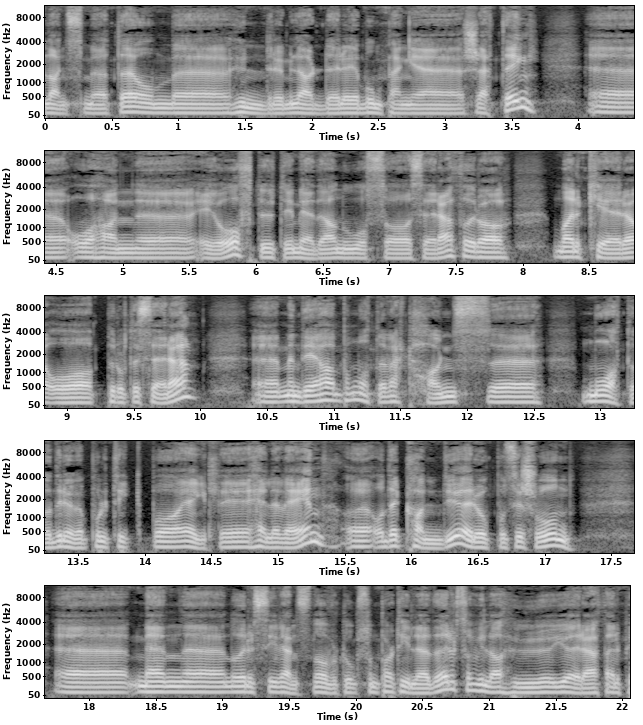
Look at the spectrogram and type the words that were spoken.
landsmøtet om eh, 100 milliarder i bompengesletting. Eh, Og han eh, er jo ofte ute i media nå også, ser jeg, for å markere og protestere. Eh, Men det har på en måte vært hans eh, måte å drive politikk på egentlig hele veien, Eh, og det kan du gjøre i opposisjon. Eh, Men eh, når Siv Jensen overtok som partileder, så ville hun gjøre Frp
